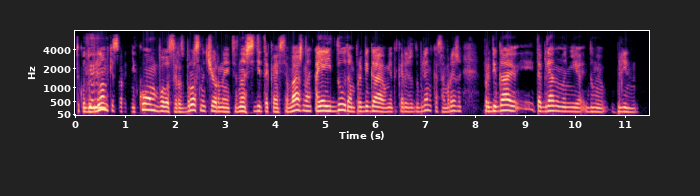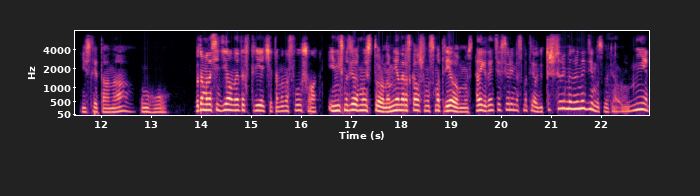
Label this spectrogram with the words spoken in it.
Такой дубленки с воротником, волосы разбросаны черные, эти, знаешь, сидит такая вся важная. А я иду, там, пробегаю, у меня такая рыжая дубленка, сам рыжий, пробегаю и так гляну на нее, и думаю, блин, если это она, ого, Потом она сидела на этой встрече, там она слушала и не смотрела в мою сторону. А мне она рассказала, что она смотрела в мою сторону. Она говорит, я тебя все время смотрела. Я говорю, ты же все время говорю, на Диму смотрел. Нет.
